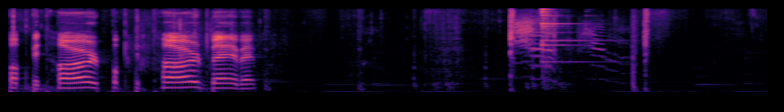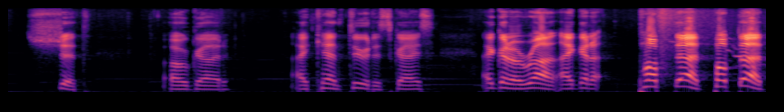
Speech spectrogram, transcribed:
Pop it hard. Pop it hard, baby. Shit. Oh god. I can't do this, guys. I gotta run. I gotta pop that, pop that.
